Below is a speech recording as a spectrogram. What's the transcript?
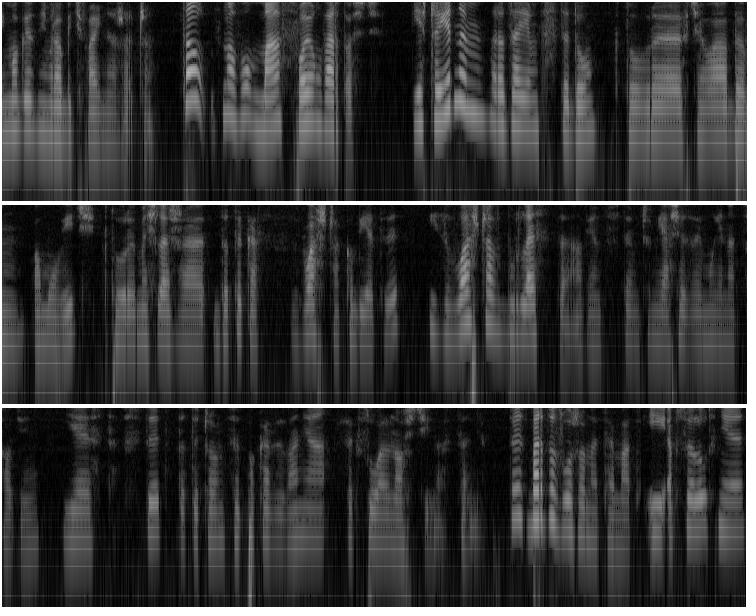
i mogę z nim robić fajne rzeczy. To znowu ma swoją wartość. Jeszcze jednym rodzajem wstydu, który chciałabym omówić, który myślę, że dotyka zwłaszcza kobiety i zwłaszcza w burlesce, a więc w tym, czym ja się zajmuję na co dzień, jest wstyd dotyczący pokazywania seksualności na scenie. To jest bardzo złożony temat i absolutnie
